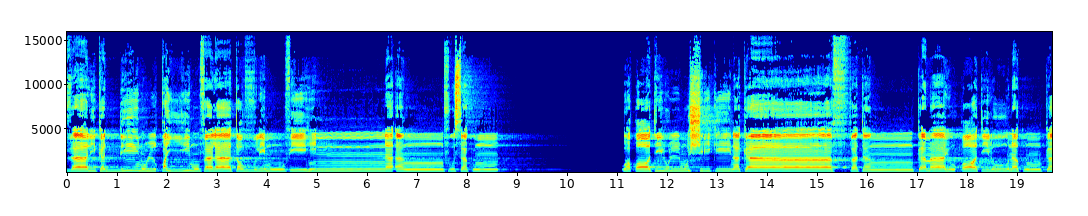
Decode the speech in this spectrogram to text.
ذلك الدين القيم فلا تظلموا فيهن أنفسكم. وقاتلوا المشركين كافه كما يقاتلونكم كافه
